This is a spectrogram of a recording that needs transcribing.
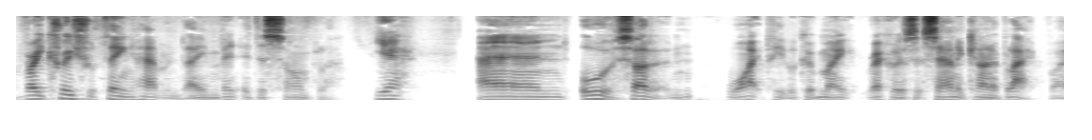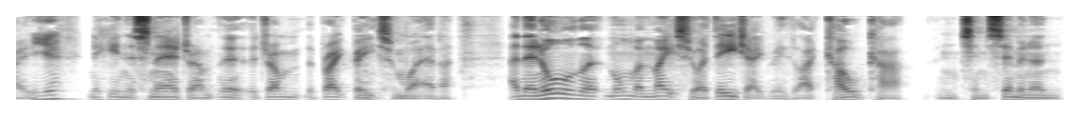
a very crucial thing happened. They invented the sampler, Yeah. And all of a sudden, white people could make records that sounded kind of black by Yeah. nicking the snare drum, the, the drum, the break beats, and whatever. And then all the all my mates who I DJ'd with, like Coldcut and Tim Simenon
